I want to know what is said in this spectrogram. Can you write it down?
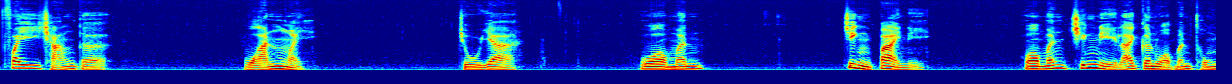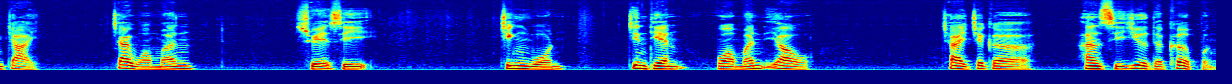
非常的完美。主呀，我们。敬拜你，我们请你来跟我们同在，在我们学习经文。今天我们要在这个安息日的课本，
